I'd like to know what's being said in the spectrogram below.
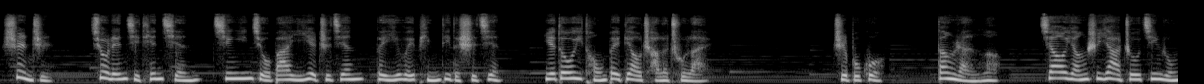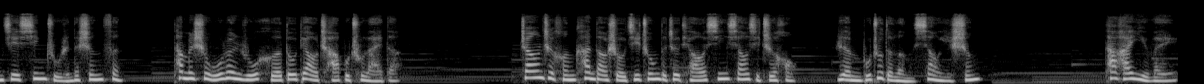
甚至就连几天前清音酒吧一夜之间被夷为平地的事件。也都一同被调查了出来。只不过，当然了，骄阳是亚洲金融界新主人的身份，他们是无论如何都调查不出来的。张志恒看到手机中的这条新消息之后，忍不住的冷笑一声。他还以为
